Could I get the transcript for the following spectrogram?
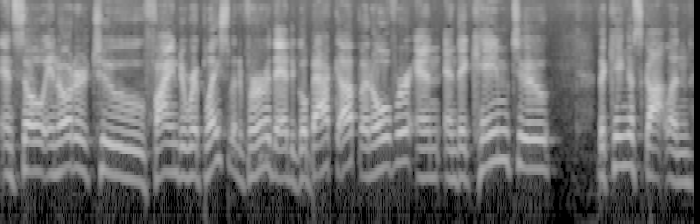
And so, in order to find a replacement for her, they had to go back up and over, and, and they came to the King of Scotland.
